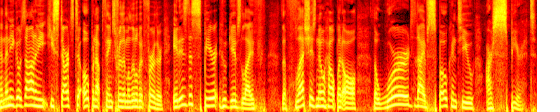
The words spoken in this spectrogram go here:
And then he goes on and he, he starts to open up things for them a little bit further. It is the Spirit who gives life. The flesh is no help at all. The words that I have spoken to you are spirit.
